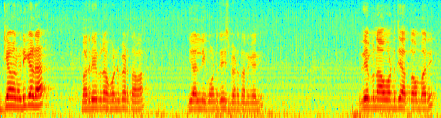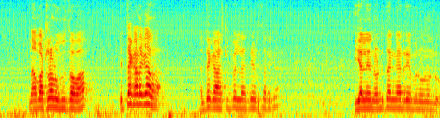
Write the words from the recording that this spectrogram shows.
ఇంకేమైనా అడిగాడా? మరి రేపు నాకు వండి పెడతావా? ఇవాళ నీకు వంట చేసి పెడతాను కానీ. రేపు నా వంట చేస్తావు మరి? నా బట్టలు ఉతుకుతావా? ఇంత కడగాల. అంతే హాస్టల్ పిల్లలు అంతే పెడతారుగా. ఇవాళ నేను వండుతాం కానీ రేపు నువ్వు నుండు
